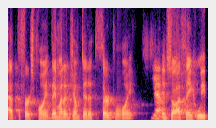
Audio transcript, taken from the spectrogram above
at the first point. They might have jumped in at the third point. Yeah. And so I think we,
